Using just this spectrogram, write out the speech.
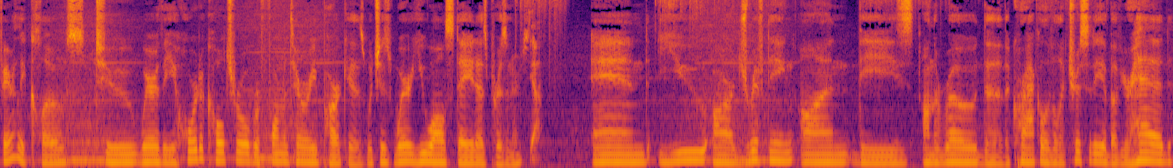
fairly close to where the Horticultural Reformatory Park is, which is where you all stayed as prisoners. Yeah. And you are drifting on these on the road, the the crackle of electricity above your head.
